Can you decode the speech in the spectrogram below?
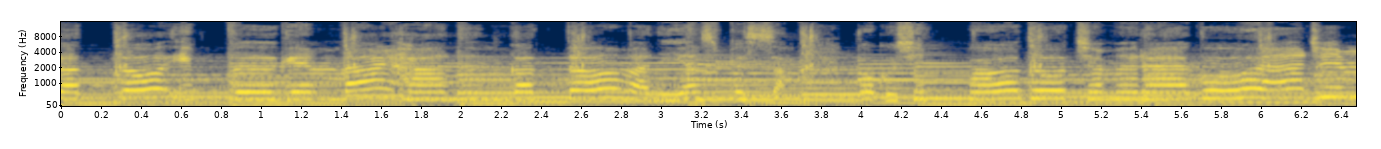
것도 이쁘게 말하는 것도 많이 연습했어. 보고 싶어도 참으라고 하지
